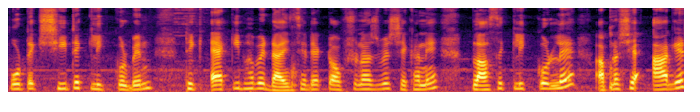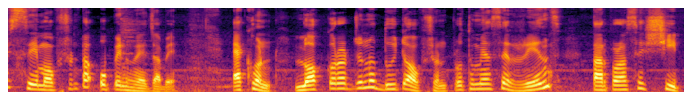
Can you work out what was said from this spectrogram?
প্রোটেক্ট শিটে ক্লিক করবেন। ঠিক একইভাবে ডাইন সাইডে একটা অপশন আসবে, সেখানে প্লাসে ক্লিক করলে আপনার সে আগের সেম অপশনটা ওপেন হয়ে যাবে। এখন লক করার জন্য দুইটা অপশন, প্রথমে আছে রেঞ্জ, তারপর আছে শিট।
